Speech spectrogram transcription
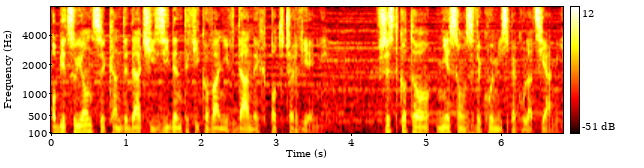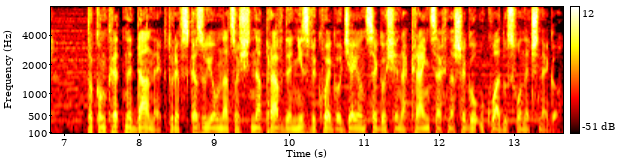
Obiecujący kandydaci zidentyfikowani w danych podczerwieni. Wszystko to nie są zwykłymi spekulacjami. To konkretne dane, które wskazują na coś naprawdę niezwykłego dziejącego się na krańcach naszego układu słonecznego.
